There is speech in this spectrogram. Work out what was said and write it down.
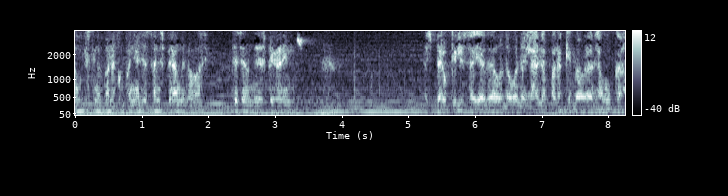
Los hombres que nos van a acompañar ya están esperando en la base, desde donde despegaremos. espero que les haya dado una buena lana para que no abran la boca.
